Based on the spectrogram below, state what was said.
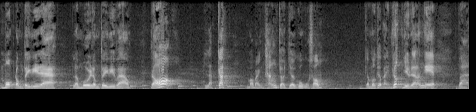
Một đồng tiền đi ra là 10 đồng tiền đi vào. Đó là cách mà bạn thắng trò chơi của cuộc sống cảm ơn các bạn rất nhiều đã lắng nghe. Và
